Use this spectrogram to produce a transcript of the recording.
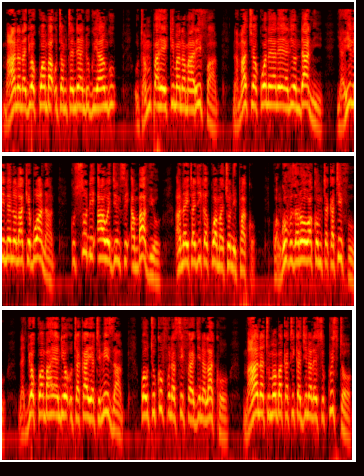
maana najua kwamba utamtendea ndugu yangu utampa hekima na maarifa na macho ya kuona yale yaliyo ndani ya hili neno lake bwana kusudi awe jinsi ambavyo anahitajika kuwa machoni pako. Kwa nguvu za roho wako mtakatifu najua kwamba haya ndiyo utakayeyatimiza kwa utukufu na sifa ya jina lako maana tumeomba katika jina la yesu kristo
